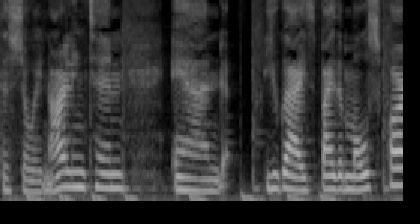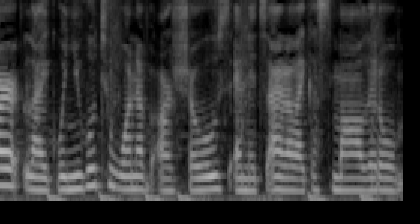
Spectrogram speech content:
the show in Arlington and you guys by the most part like when you go to one of our shows and it's at a, like a small little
